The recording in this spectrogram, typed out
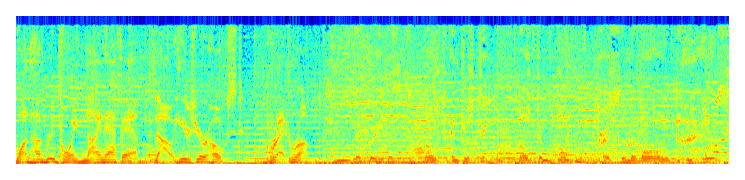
100.9 FM. Now here's your host, Brett Rump. the greatest, most interesting, most important person of all time. You are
